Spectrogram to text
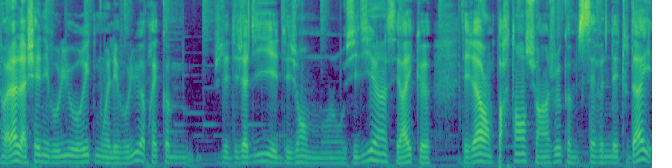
voilà, la chaîne évolue au rythme où elle évolue. Après, comme je l'ai déjà dit et des gens m'ont aussi dit, hein, c'est vrai que déjà en partant sur un jeu comme Seven Day to Die,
